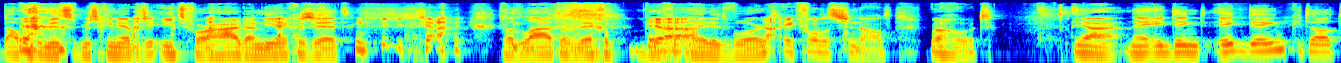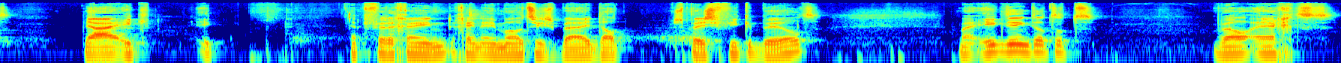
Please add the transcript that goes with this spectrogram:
Of tenminste, misschien hebben ze iets voor haar daar neergezet... ja. wat later wegge, weggeëdit wordt. Ja, ik vond het gênant. Maar goed. Ja, nee, ik denk, ik denk dat... Ja, ik heb verder geen, geen emoties bij dat specifieke beeld. Maar ik denk dat het wel echt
